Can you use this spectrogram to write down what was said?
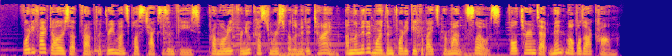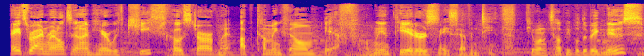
$45 upfront for three months plus taxes and fees. Promo rate for new customers for limited time. Unlimited more than 40 gigabytes per month. Slows. Full terms at mintmobile.com. Hey, it's Ryan Reynolds, and I'm here with Keith, co star of my upcoming film, If, only in theaters, May 17th. Do you want to tell people the big news?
